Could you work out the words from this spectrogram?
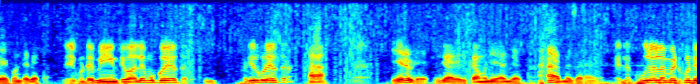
లేకుంటే పెట్టాం. లేకుంటే మీ ఇంటి వాళ్ళే ముగ్గురు ఏరుతారు. మీరు కూడా ఏరుతారా? ఏరుడే. ఇక రికమెండ్ ఏం చేస్తాం. అన్న సరే. కూలీలను పెట్టుకుంటే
